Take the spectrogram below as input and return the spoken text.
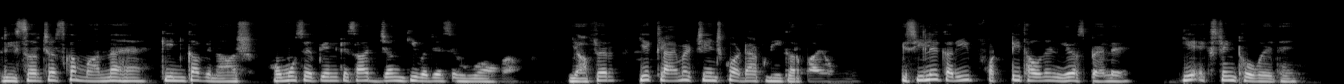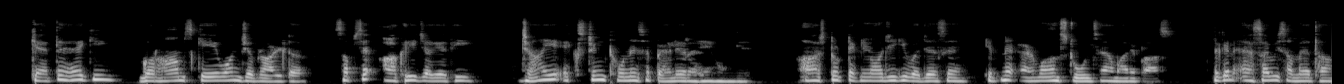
रिसर्चर्स का मानना है कि इनका विनाश होमोसेपियन के साथ जंग की वजह से हुआ होगा, या फिर ये क्लाइमेट चेंज को अडेप्ट नहीं कर पाए होंगे। इसीलिए करीब फोर्टी थाउज़ेंड ईयर्स पहले ये एक्सटिंक्ट हो गए थे। कहते हैं कि गोरहाम्स केव ऑन जब्राल्टर सबसे आखिरी जगह थी जहाँ ये एक्सटिंक्ट होने से पहले रहे होंगे। आज तो टेक्नोलॉजी की वजह से कितने एडवांस टूल्स हैं हमारे पास, लेकिन ऐसा भी समय था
